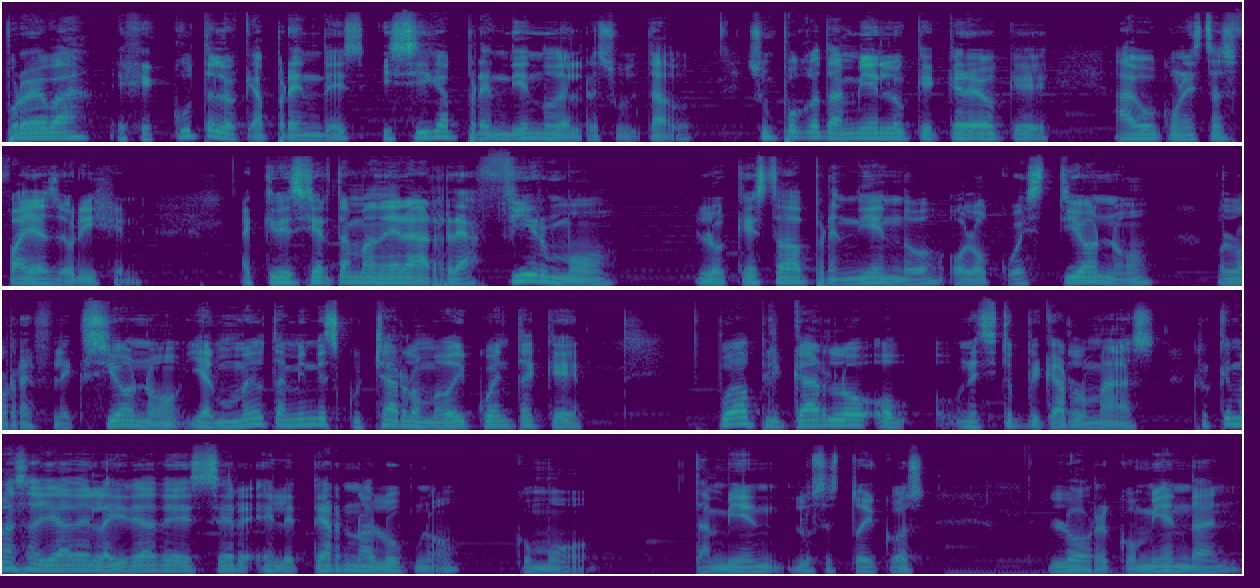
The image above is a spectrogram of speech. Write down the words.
Prueba, ejecuta lo que aprendes y sigue aprendiendo del resultado. Es un poco también lo que creo que hago con estas fallas de origen. Aquí de cierta manera reafirmo lo que he estado aprendiendo o lo cuestiono o lo reflexiono y al momento también de escucharlo me doy cuenta que puedo aplicarlo o, necesito aplicarlo más. Creo que más allá de la idea de ser el eterno alumno, como también los estoicos lo recomiendan,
